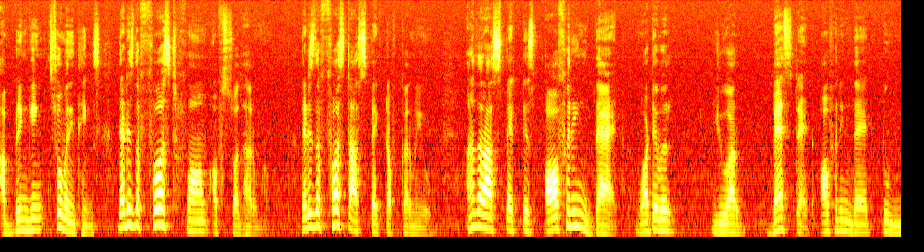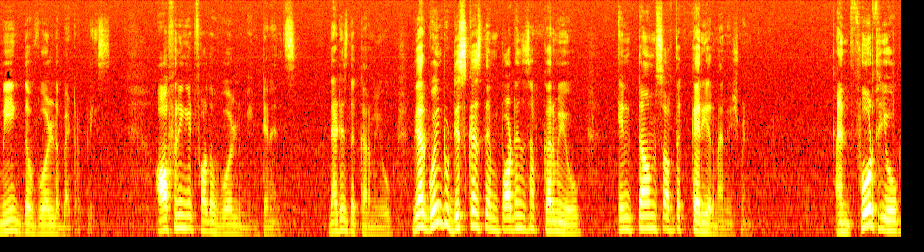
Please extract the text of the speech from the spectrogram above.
upbringing, so many things that is the first form of Swadharma. That is the first aspect of Karma Yoga. Another aspect is offering that whatever you are best at, offering that to make the world a better place, offering it for the world maintenance. That is the Karma Yoga. We are going to discuss the importance of Karma Yoga in terms of the career management. And fourth yoga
